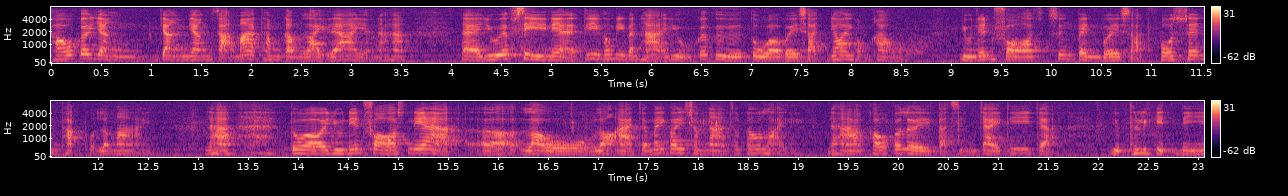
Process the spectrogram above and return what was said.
เขาก็ยังยังยังสามารถทำกำไรได้อะนะคะ แต่ UFC เนี่ยที่เขามีปัญหาอยู่ก็คือตัวบริษัทย่อยของเขายูเน n ฟอร์ซึ่งเป็นบริษัทโฟสเซนผักผลไม้นะคะตัวยูเน n ฟอร์เนี่ยเเราเราอาจจะไม่ค่อยชำนาญสักเท่าไหร่นะคะเขาก็เลยตัดสินใจที่จะหยุดธุรกิจนี้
